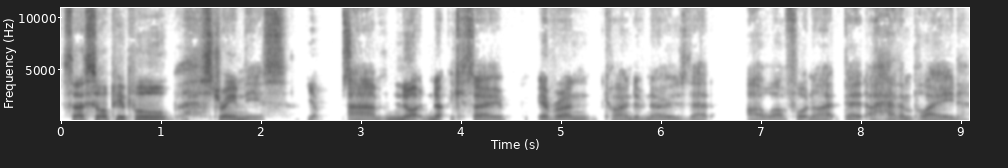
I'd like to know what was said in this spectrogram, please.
So I saw people stream this. Yep. Um, not, not so everyone kind of knows that I love Fortnite, but I haven't played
